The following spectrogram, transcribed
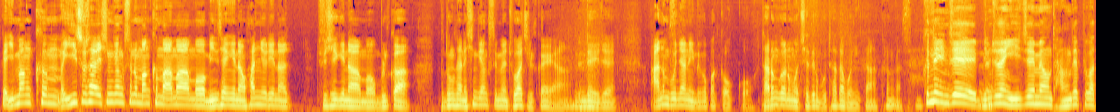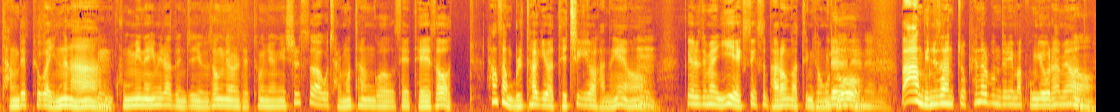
그러니까 이만큼 이 수사에 신경 쓰는 만큼 아마 뭐 민생이나 환율이나 주식이나 뭐 물가 부동산에 신경 쓰면 좋아질 거예요. 네. 근데 이제 아는 분야는 이런 것밖에 없고 다른 거는 뭐 제대로 못 하다 보니까 그런 것 같습니다. 근데 이제 네. 민주당 이재명 당 대표가 당 대표가 있는 한 음. 국민의힘이라든지 윤석열 대통령이 실수하고 잘못한 것에 대해서 항상 물타기와 대치기가 가능해요. 음. 그러니까 예를 들면 이 XX 발언 같은 경우도 네네네네. 막 민주당 쪽 패널 분들이 막 공격을 하면 어.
